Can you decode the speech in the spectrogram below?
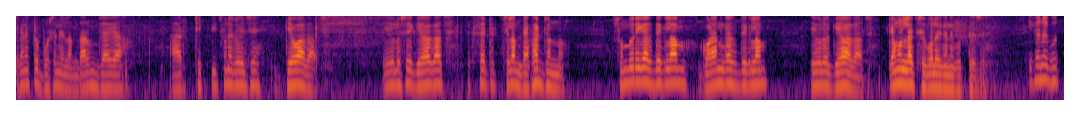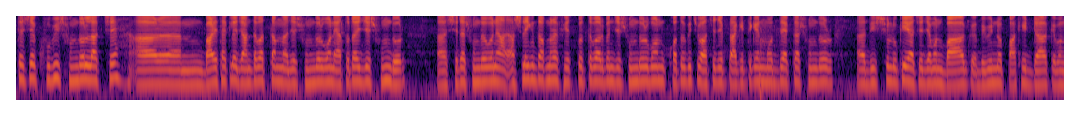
এখানে একটু বসে নিলাম, দারুণ জায়গা। আর ঠিক পিছনে রয়েছে গেওয়া গাছ। এই হলো সেই গেওয়া গাছ এক্সাইটেড ছিলাম দেখার জন্য। সুন্দরী গাছ দেখলাম গড়ান গাছ দেখলাম এই হলো গেওয়া গাছ। কেমন লাগছে বলো এখানে ঘুরতে এসে? এখানে ঘুরতে এসে খুবই সুন্দর লাগছে। আর বাড়ি থাকলে জানতে পারতাম না যে সুন্দরবন এতটাই যে সুন্দর। সেটা সুন্দরবনে আসলে কিন্তু আপনারা ফেস করতে পারবেন যে সুন্দরবন কত কিছু আছে যে প্রাকৃতিকের মধ্যে একটা সুন্দর দৃশ্য লুকিয়ে আছে। যেমন বাঘ, বিভিন্ন পাখির ডাক এবং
